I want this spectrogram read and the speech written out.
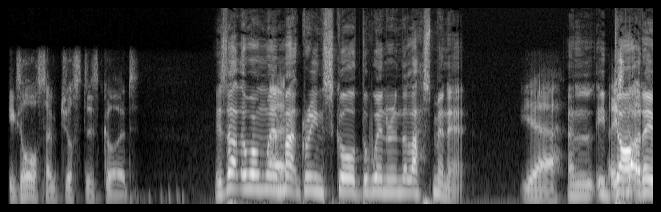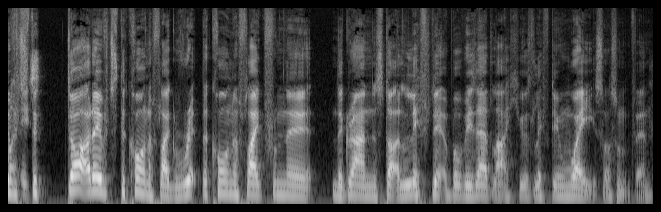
is also just as good. Is that the one where uh, Matt Green scored the winner in the last minute? Yeah. And he darted not, over to the darted over to the corner flag, ripped the corner flag from the the ground, and started lifting it above his head like he was lifting weights or something.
